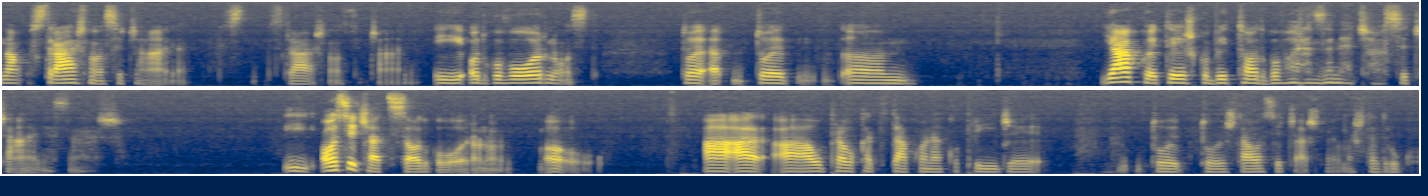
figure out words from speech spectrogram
na, strašno osjećanje. Strašno osjećanje. I odgovornost. To je, to je um, jako je teško biti odgovoran za neče osjećanje, znaš. I osjećati se odgovoran. Ono, a, a, a upravo kad tako neko priđe to, to je šta osjećaš, nema šta drugo.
